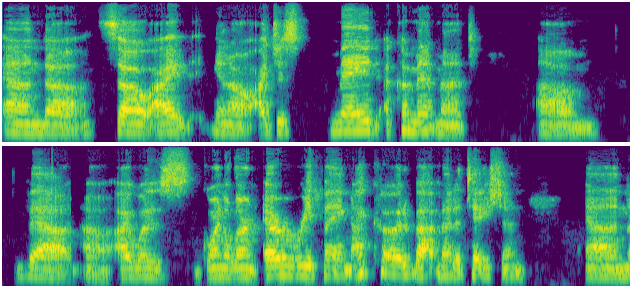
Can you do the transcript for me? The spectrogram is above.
And uh, so I, you know, I just made a commitment um, that uh, I was going to learn everything I could about meditation and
